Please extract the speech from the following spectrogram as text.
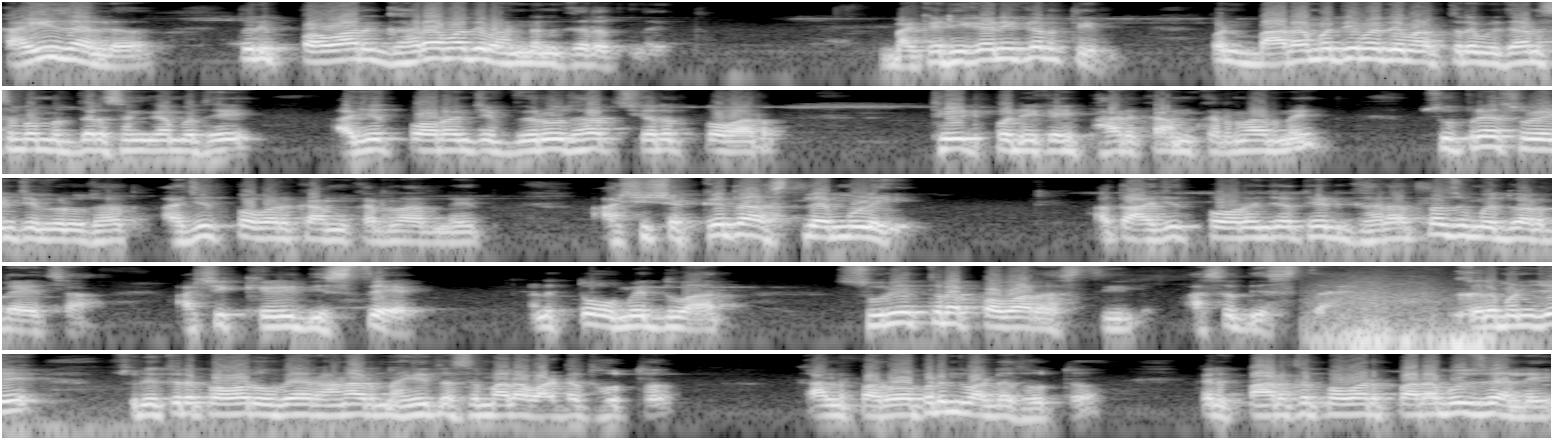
काही झालं तरी पवार घरामध्ये भांडण करत नाहीत. बाकी ठिकाणी करतील पण बारामतीमध्ये मात्र विधानसभा मतदारसंघामध्ये अजित पवारांच्या विरोधात शरद पवार थेटपणे काही फार काम करणार नाहीत. सुप्रिया सुळेंच्या विरोधात अजित पवार काम करणार नाहीत. अशी शक्यता असल्यामुळे आता अजित पवारांच्या थेट घरातलाच उमेदवार द्यायचा अशी खेळी दिसते आणि तो उमेदवार सुनेत्रा पवार असतील असं दिसत आहे खरं म्हणजे सुनेत्रा पवार उभ्या राहणार नाहीत असं मला वाटत होतं. काल परवापर्यंत वाटत होतं. कारण पार्थ पवार पराभूत झाले.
